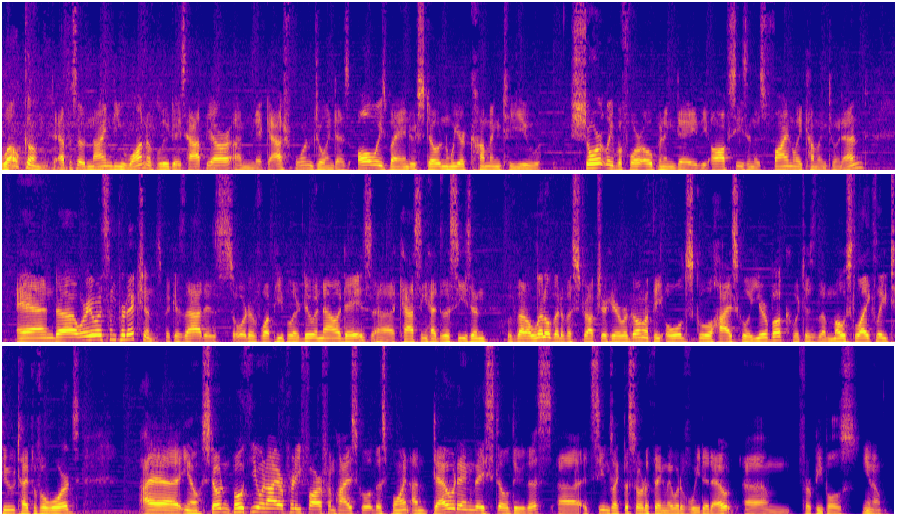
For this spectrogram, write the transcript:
Welcome to episode 91 of Blue Jays Happy Hour. I'm Nick Ashbourne, joined as always by Andrew Stoeten. We are coming to you shortly before opening day. The off season is finally coming to an end. And uh, we're here with some predictions because that is sort of what people are doing nowadays. Uh, casting ahead to the season, we've got a little bit of a structure here. We're going with the old school high school yearbook, which is the most likely to type of awards. I, uh, you know, Stoeten, both you and I are pretty far from high school at this point. I'm doubting they still do this. Uh, it seems like the sort of thing they would have weeded out um, for people's, you know,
